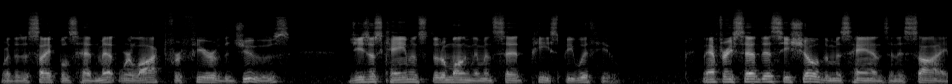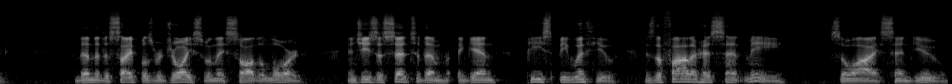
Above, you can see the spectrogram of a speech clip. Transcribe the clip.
where the disciples had met were locked for fear of the Jews, Jesus came and stood among them and said, Peace be with you. And after he said this, he showed them his hands and his side. And then the disciples rejoiced when they saw the Lord. And Jesus said to them again, Peace be with you. As the Father has sent me, so I send you.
